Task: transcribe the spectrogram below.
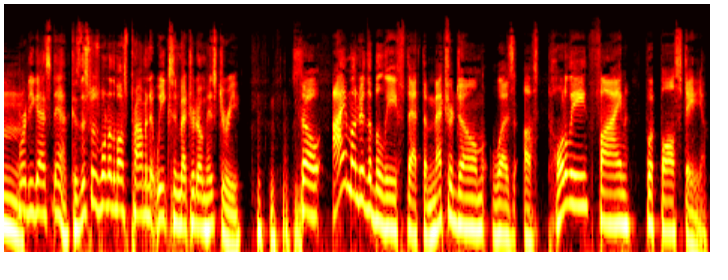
Mm. Where do you guys stand? Because this was one of the most prominent weeks in Metrodome history. So I'm under the belief that the Metrodome was a totally fine football stadium.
